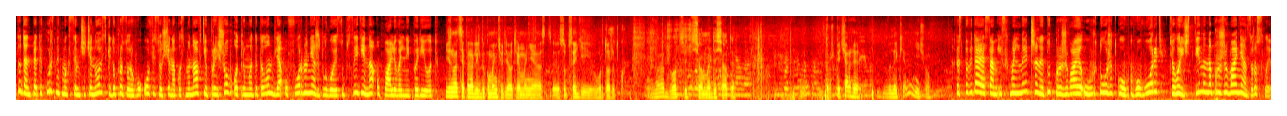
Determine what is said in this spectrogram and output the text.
Студент-п'ятикурсник Максим Чечановський до прозорого офісу, що на космонавтів, прийшов отримати талон для оформлення житлової субсидії на опалювальний період. Дізнатися перелік документів для отримання е, субсидії в гуртожитку. На 27.10. Трошки черги великі, ну нічого. Розповідає сам із Хмельниччини, тут проживає у гуртожитку. Говорить, цьогоріч ціни на проживання зросли.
